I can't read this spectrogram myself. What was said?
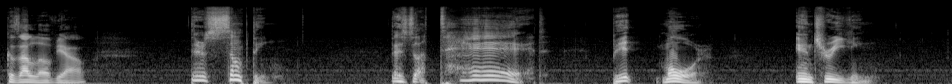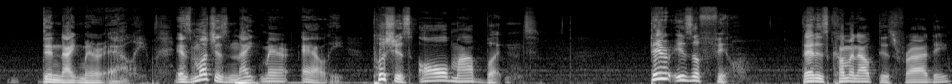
because I love y'all. There's something that's a tad bit more intriguing than Nightmare Alley. As much as Nightmare Alley pushes all my buttons, there is a film that is coming out this Friday.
